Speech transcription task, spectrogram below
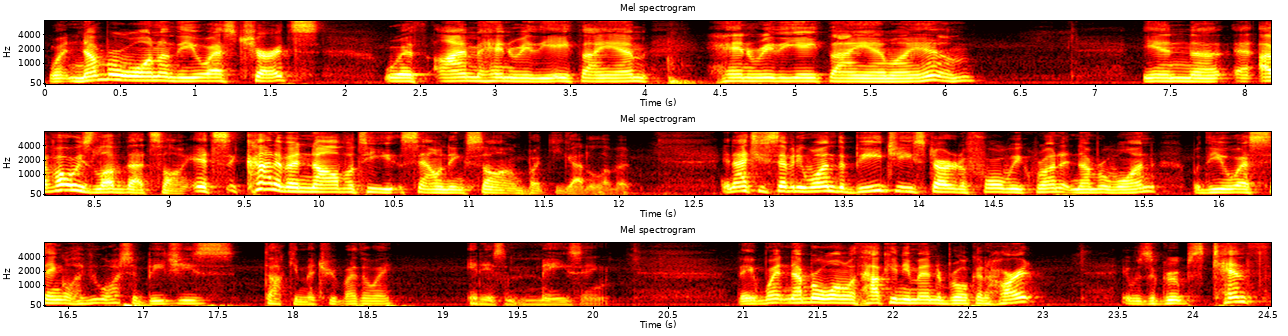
went number one on the U.S. charts with "I'm Henry the Eighth, I Am." Henry the Eighth, I am, I am. In uh, I've always loved that song. It's kind of a novelty sounding song, but you gotta love it. In 1971, the Bee Gees started a four week run at number one with the U.S. single. Have you watched the Bee Gees documentary, by the way? It is amazing. They went number one with How Can You Mend a Broken Heart? It was the group's 10th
